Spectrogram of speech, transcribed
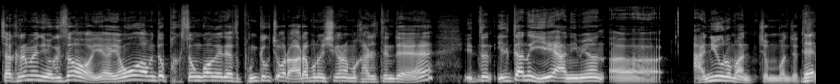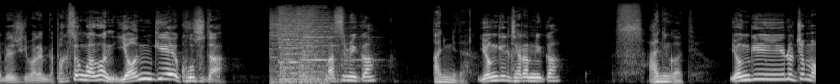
자, 그러면 여기서 예, 영화 감독 박성광에 대해서 본격적으로 알아보는 시간 한번 가질 텐데 일단 일단은 예 아니면 어, 아니오로만 좀 먼저 네. 대답해 주시기 바랍니다. 박성광은 연기의 고수다. 맞습니까? 아닙니다. 연기를 잘합니까? 아닌 것 같아요. 연기를 좀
